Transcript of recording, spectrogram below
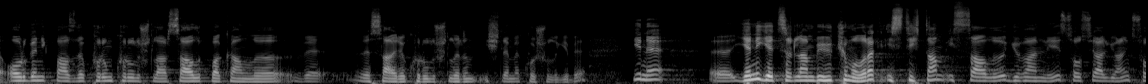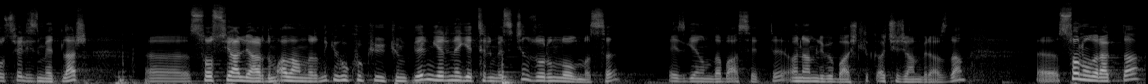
organik bazda kurum kuruluşlar, Sağlık Bakanlığı ve vesaire kuruluşların işleme koşulu gibi. Yine yeni getirilen bir hüküm olarak istihdam, iş sağlığı, güvenliği, sosyal güvenlik, sosyal hizmetler, e, sosyal yardım alanlarındaki hukuki yükümlülüklerin yerine getirilmesi için zorunlu olması. Ezgi Hanım da bahsetti. Önemli bir başlık. Açacağım birazdan. E, son olarak da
